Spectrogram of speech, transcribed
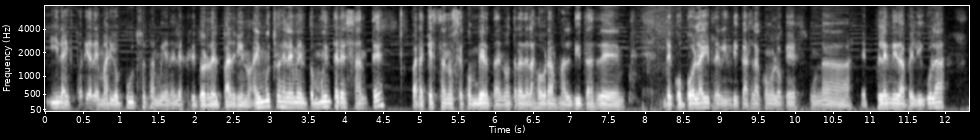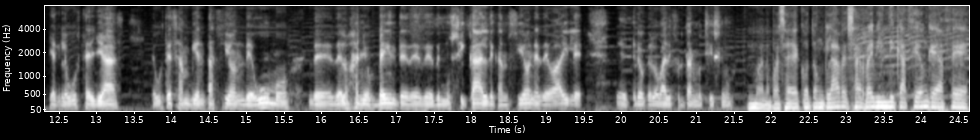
y la historia de Mario Puzo, también el escritor del Padrino. Hay muchos elementos muy interesantes para que esta no se convierta en otra de las obras malditas de, de Coppola y reivindicarla como lo que es una espléndida película y a que le guste el jazz, le guste esa ambientación de humo de, de los años 20, de, musical, de canciones, de baile, eh, creo que lo va a disfrutar muchísimo. Bueno, pues Cotton Club, esa reivindicación que hace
